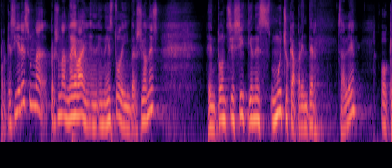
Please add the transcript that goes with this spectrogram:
Porque si eres una persona nueva en, en esto de inversiones, entonces sí tienes mucho que aprender. ¿Sale? Ok.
